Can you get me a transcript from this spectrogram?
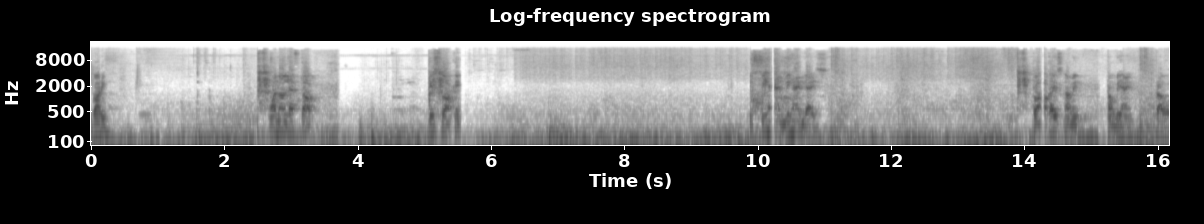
Got him. One on left top. He's blocking. Behind, behind, guys. Blocker is coming from behind. Bravo.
